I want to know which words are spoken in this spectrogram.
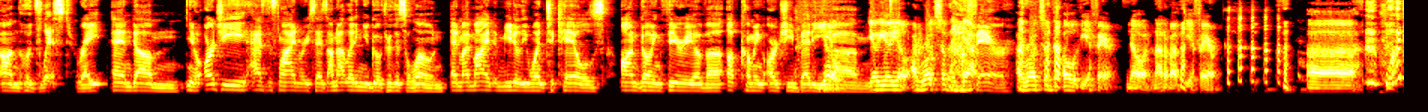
on the Hood's list, right? And um, you know, Archie has this line where he says, "I'm not letting you go through this alone," and my mind immediately went to Cale's ongoing theory of uh, upcoming Archie Betty Yo, um, yo, yo, yo. I wrote something down. affair. I wrote something. Oh, the affair. No, not about the affair. Uh, what?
